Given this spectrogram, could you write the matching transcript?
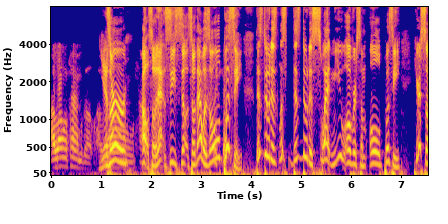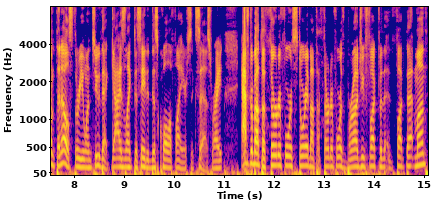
A long time ago. A Yes, sir. Oh, so that see, so so that was old pussy. This dude is listen, this dude is sweating you over some old pussy. Here's something else, three one two, that guys like to say to disqualify your success. Right after about the third or fourth story about the third or fourth broad you fucked for that fuck that month,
